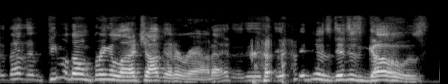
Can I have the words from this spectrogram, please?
uh, that, people don't bring a lot of chocolate around. I- It, it, it just it just goes.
